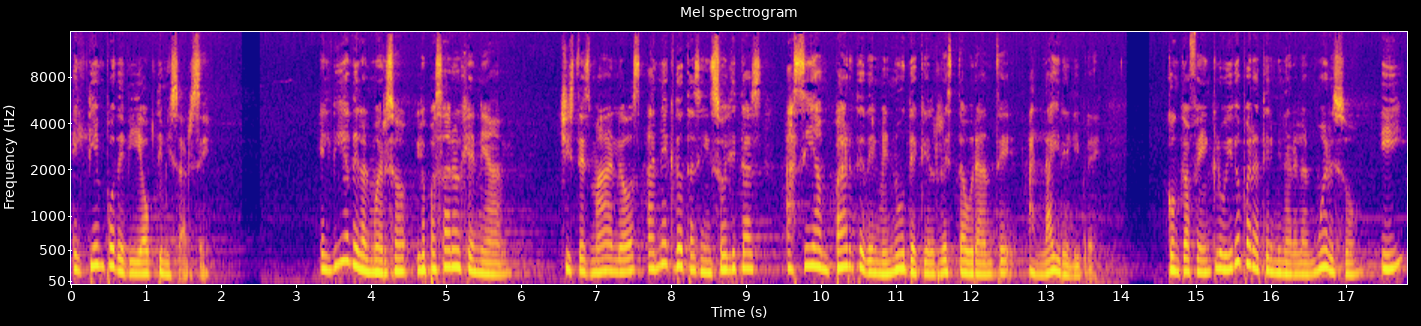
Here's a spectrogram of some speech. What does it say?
el tiempo debía optimizarse. El día del almuerzo lo pasaron genial. Chistes malos, anécdotas insólitas hacían parte del menú de aquel restaurante al aire libre, con café incluido para terminar el almuerzo y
